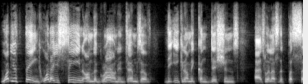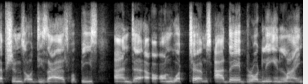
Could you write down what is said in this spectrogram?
What do you think? What are you seeing on the ground in terms of the economic conditions as well as the perceptions or desires for peace and uh, on what terms? Are they broadly in line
